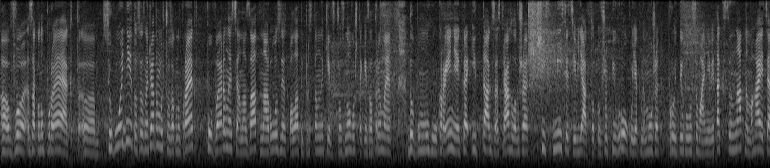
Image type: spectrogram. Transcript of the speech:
в законопроект сьогодні, то це означатиме, що законопроект повернеться назад на розгляд палати представників, що знову ж таки затримає допомогу Україні, яка і так застрягла вже 6 місяців, як тобто вже півроку, як не може пройти голосування. Відтак Сенат намагається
